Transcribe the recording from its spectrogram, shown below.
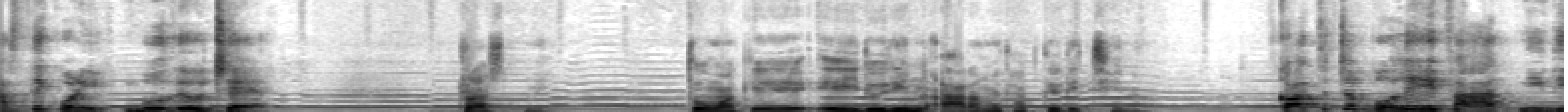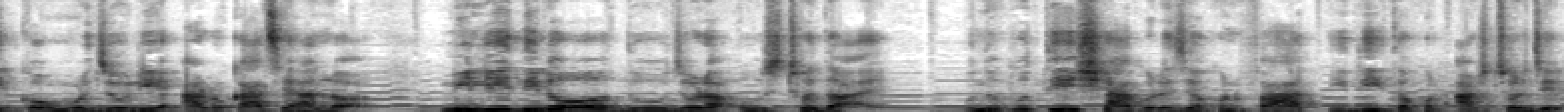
আস্তে করে বলে ওঠে ট্রাস্ট মি তোমাকে এই দুই দিন আরামে থাকতে দিচ্ছি না। কথাটা বলে ফাহাদ নিধির কোমর জড়িয়ে আরও কাছে আনলো। মিলিয়ে দিল দুজোড়া উষ্ঠদয়। অনুভূতি সাগরে যখন ফাহাদ নিধি তখন আশ্চর্যের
